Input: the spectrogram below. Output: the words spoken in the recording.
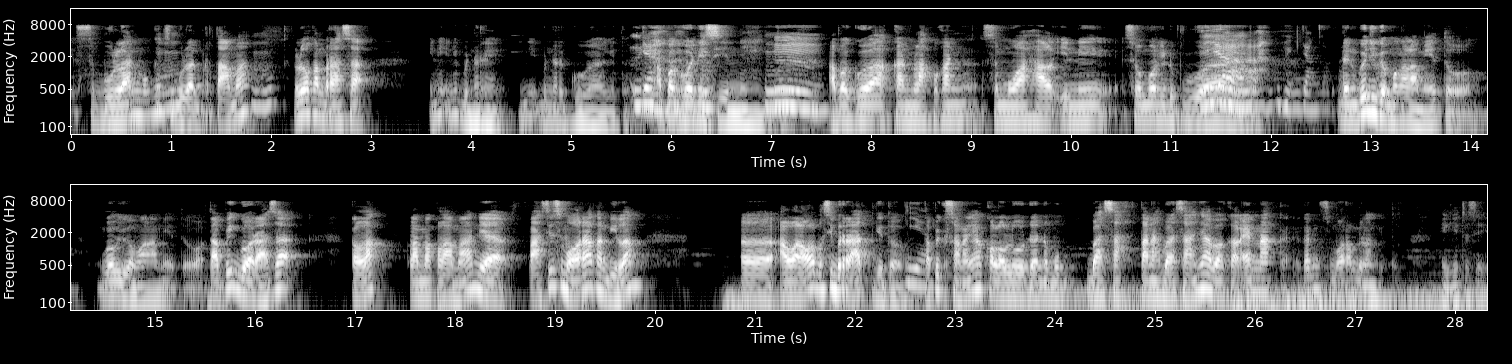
sebulan mungkin Hmm. sebulan pertama Hmm. lu akan merasa ini ini bener ya ini bener gue gitu Iya. apa gue di sini Hmm. apa gue akan melakukan semua hal ini seumur hidup gue. Jangka dan gue juga mengalami itu gue juga mengalami itu tapi gue rasa kelak lama kelamaan ya pasti semua orang akan bilang eh, awal-awal pasti berat gitu. Iya. tapi ke sananya kalau lu udah nemu basah tanah basahnya bakal enak. Kan semua orang bilang gitu. Kayak gitu sih.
